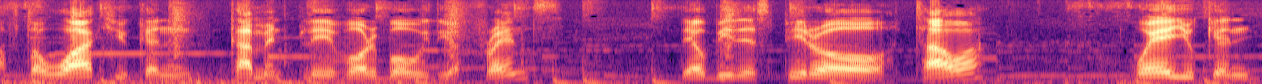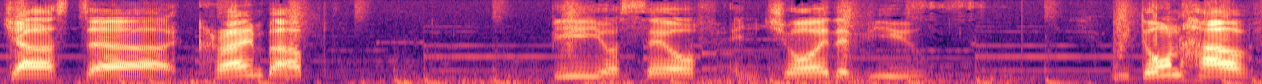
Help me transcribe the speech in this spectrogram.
after work you can come and play volleyball with your friends. There'll be the Spiral Tower where you can just uh, climb up, be yourself, enjoy the view. We don't have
